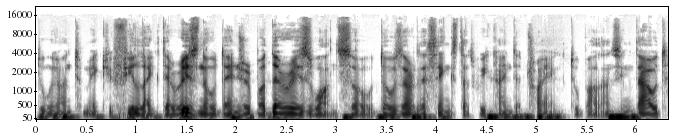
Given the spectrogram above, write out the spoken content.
do we want to make you feel like there is no danger, but there is one? So those are the things that we kind of trying to balancing out.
